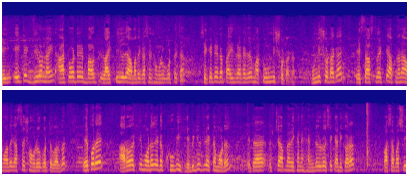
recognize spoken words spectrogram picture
এই এইট এইট জিরো নাইন আট ওয়াটের বাল্ব লাইটটি যদি আমাদের কাছে সংগ্রহ করতে চান সেক্ষেত্রে এটা প্রাইস রাখা যাবে মাত্র উনিশশো টাকা। উনিশশো টাকায় এই সার্চ লাইটটি আপনারা আমাদের কাছ থেকে সংগ্রহ করতে পারবেন। এরপরে আরও একটি মডেল এটা খুবই হেভি ডিউটির একটা মডেল এটা হচ্ছে আপনার এখানে হ্যান্ডেল রয়েছে ক্যারি করার। পাশাপাশি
